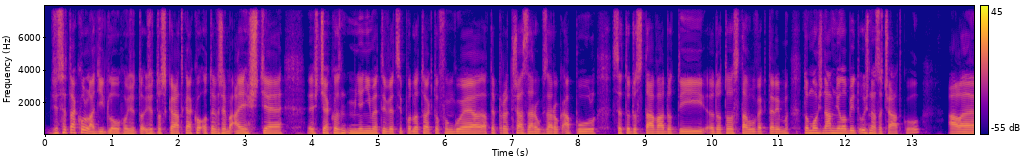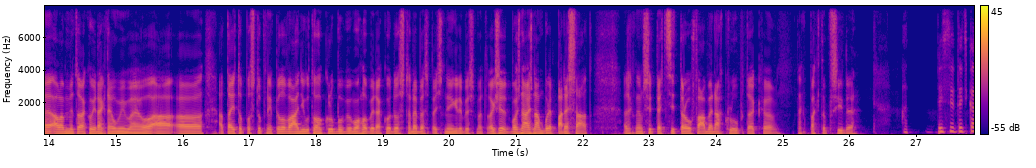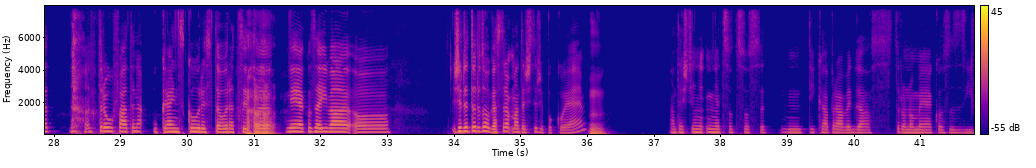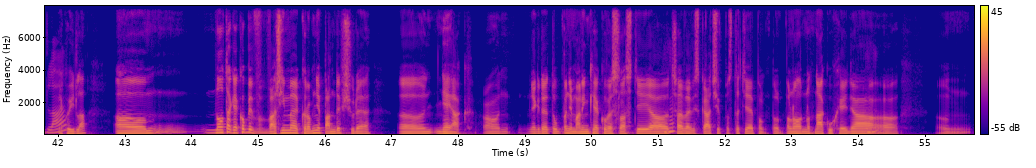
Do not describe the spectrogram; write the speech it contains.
že se to jako ladí dlouho, že to, že to zkrátka jako otevřeme a ještě, ještě jako měníme ty věci podle toho, jak to funguje a teprve třeba za rok, za rok a půl se to dostává do, tý, do toho stavu, ve kterém to možná mělo být už na začátku, ale, ale my to jako jinak neumíme. Jo? A, a, a tady to postupné pilování u toho klubu by mohlo být jako dost nebezpečný, kdyby jsme to. Takže možná, že nám bude 50 a řekneme si, teď si troufáme na klub, tak, tak pak to přijde. A vy si teďka troufáte na ukrajinskou restauraci. To je, mě jako zajímá, o, že jdete do toho gastra, máte čtyři pokoje. Mm. Máte ještě ně, něco, co se týká právě gastronomie jako z jídla? Jako jídla? Um, no tak jako by vaříme kromě pandy všude uh, nějak. No, někde je to úplně malinké jako ve slasti a uh-huh. třeba ve Vyskáči v podstatě je pl- plnohodnotná kuchyň a, uh-huh. um,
